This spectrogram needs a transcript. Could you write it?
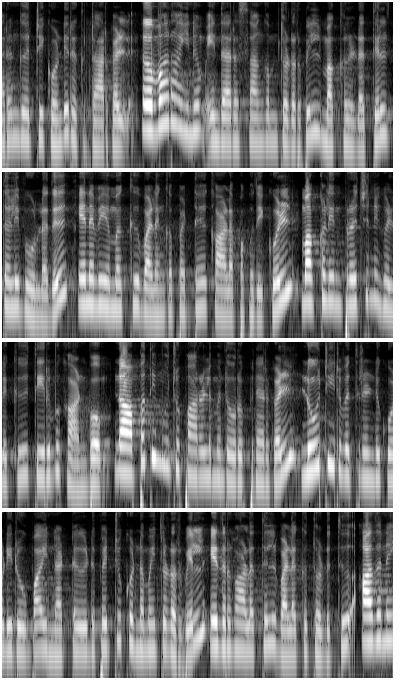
அரங்கேற்றிக் கொண்டிருக்கிறார்கள் எவ்வாறாயினும் இந்த அரசாங்கம் தொடர்பில் மக்களிடத்தில் தெளிவு உள்ளது. எனவே எமக்கு வழங்கப்பட்ட காலப்பகுதிக்குள் மக்களின் பிரச்சினைகளுக்கு தீர்வு காண்போம். நாற்பத்தி மூன்று பாராளுமன்ற உறுப்பினர்கள் நூற்றி இருபத்தி இரண்டு கோடி ரூபாய் நட்டஈடு பெற்றுக் கொண்டமை தொடர்பில் எதிர்காலத்தில் வழக்கு தொடுத்து அதனை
